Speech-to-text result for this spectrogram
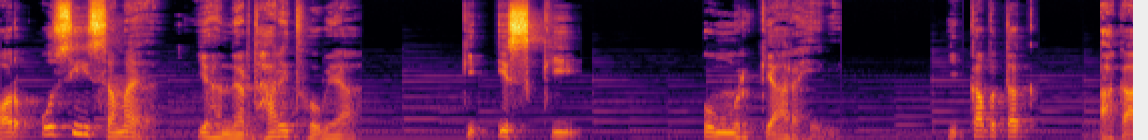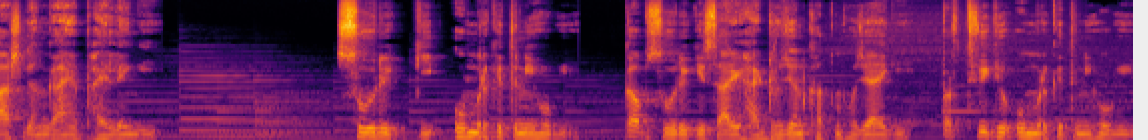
और उसी समय यह निर्धारित हो गया कि इसकी उम्र क्या रहेगी। कब तक आकाश गंगाएँ फैलेंगी? सूर्य की उम्र कितनी होगी? कब सूर्य की सारी हाइड्रोजन खत्म हो जाएगी? पृथ्वी की उम्र कितनी होगी?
